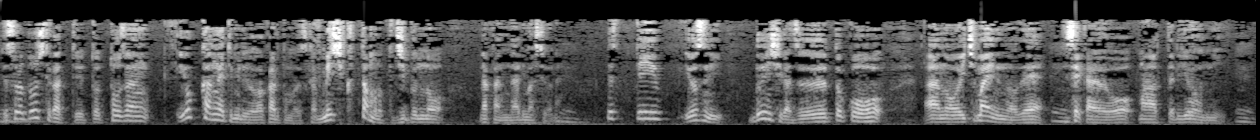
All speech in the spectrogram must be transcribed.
でそれはどうしてかっていうと当然よく考えてみれば分かると思うんですが飯食ったものって自分の中になりますよね。でっていう要するに分子がずーっとこうあの一枚布で世界を回ってるように、うん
